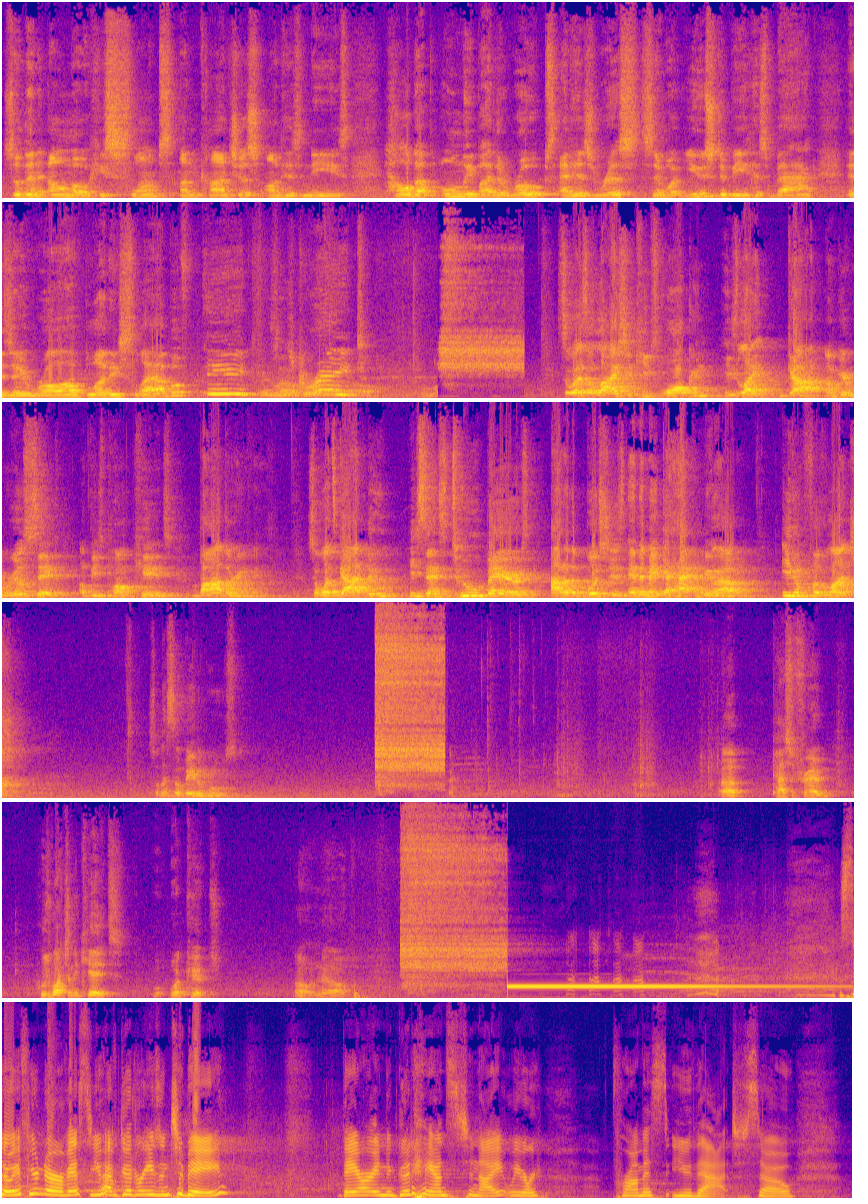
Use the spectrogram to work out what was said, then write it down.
So then Elmo, he slumps unconscious on his knees, held up only by the ropes at his wrists, and what used to be his back is a raw, bloody slab of meat. This is great. So as Elisha keeps walking, he's like, God, I'm getting real sick of these punk kids bothering me. So what's God do? He sends two bears out of the bushes and they make a happy meal out of them. Eat them for lunch. So let's obey the rules. Uh, Pastor Fred, who's watching the kids? Wh- What kids? Oh no. So if you're nervous, you have good reason to be. They are in good hands tonight. We were promised you that. So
